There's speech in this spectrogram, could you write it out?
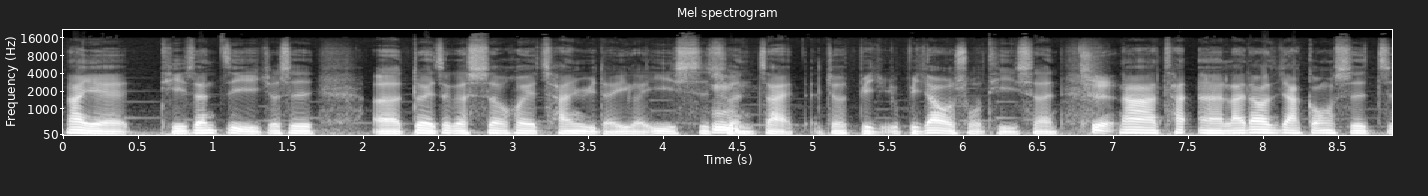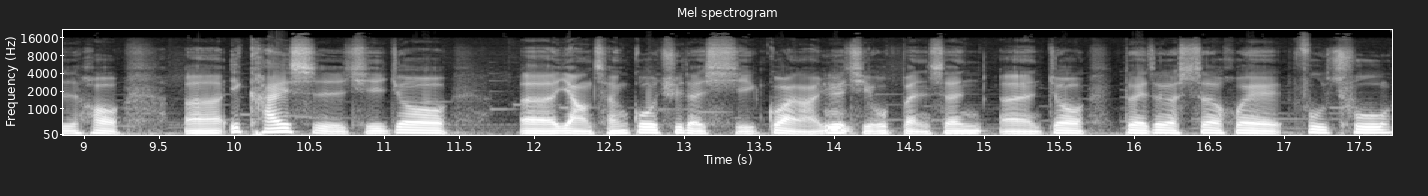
那也提升自己就是呃对这个社会参与的一个意识存在，嗯、就比比较有所提升。是。那参呃来到这家公司之后，呃一开始其实就。呃，养成过去的习惯啊，因为其实我本身呃就对这个社会付出，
